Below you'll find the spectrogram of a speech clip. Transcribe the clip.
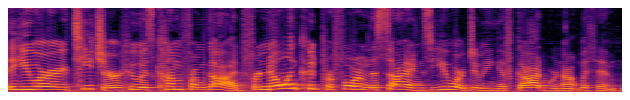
that you are a teacher who has come from God, for no one could perform the signs you are doing if God were not with him.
